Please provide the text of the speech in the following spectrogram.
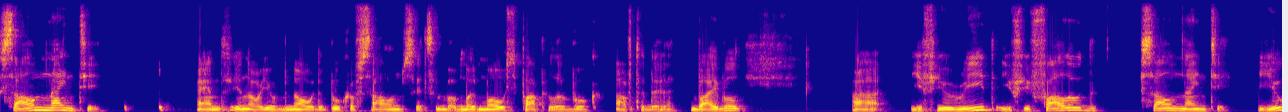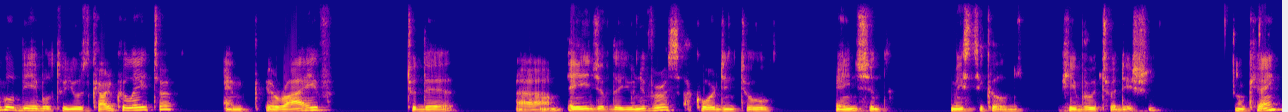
Psalm 90, and you know you know the book of Psalms, it's the most popular book after the Bible. Uh, if you read, if you followed Psalm 90, you will be able to use calculator and arrive to the um, age of the universe according to ancient mystical Hebrew tradition. Okay?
